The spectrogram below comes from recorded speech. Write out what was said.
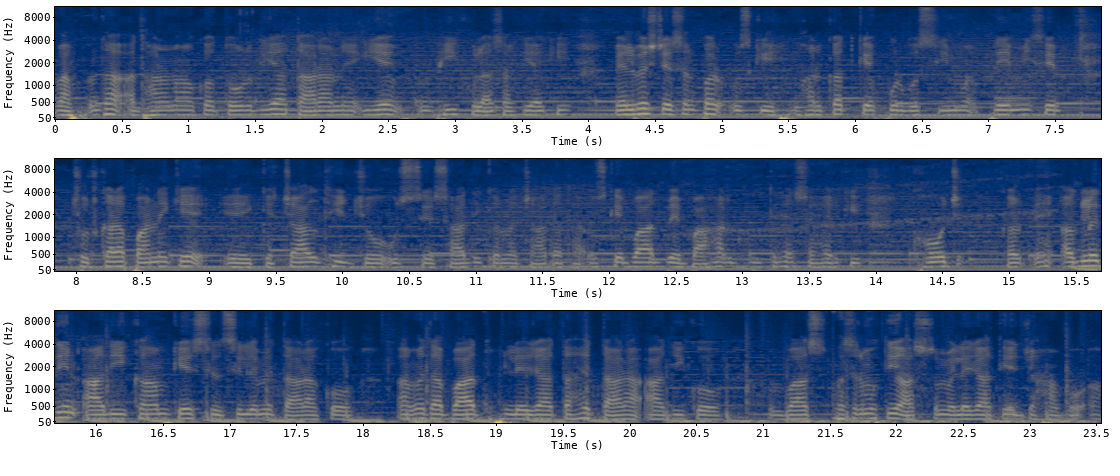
वापदा अधारणाओं को तोड़ दिया। तारा ने यह भी खुलासा किया कि रेलवे स्टेशन पर उसकी हरकत के पूर्व सीमा प्रेमी से छुटकारा पाने के एक चाल थी जो उससे शादी करना चाहता था। उसके बाद वे बाहर घूमते हैं, शहर की खोज करते हैं। अगले दिन आदि काम के सिलसिले में तारा को अहमदाबाद ले जाता है। तारा आदि को बस बसरमती आश्रम में ले जाती है, जहाँ वो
